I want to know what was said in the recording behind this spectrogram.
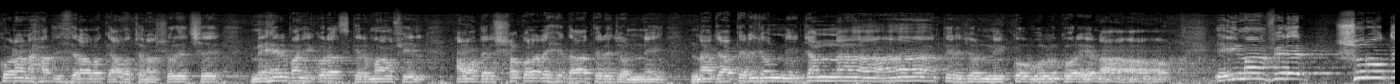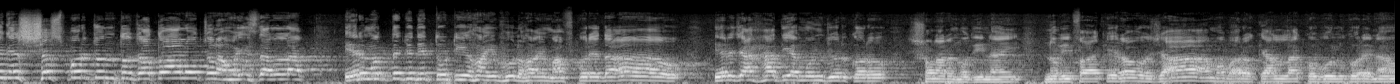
কোরআন হাদিসের আলোকে আলোচনা শুনেছে মেহরবানি করে আজকের মাহফিল আমাদের সকলের হেদাতের জন্যে, নাজাতের জন্যে, জান্নাতের জন্যে কবুল করে নাও। এই মাহফিলের শুরু থেকে শেষ পর্যন্ত যত আলোচনা হয়েছে আল্লাহ, এর মধ্যে যদি ত্রুটি হয়, ভুল হয়, মাফ করে দাও। এর যা হাদিয়া মঞ্জুর করো, সোনার মদিনায় নবী পাকে রওজা মোবারকে আল্লাহ কবুল করে নাও।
